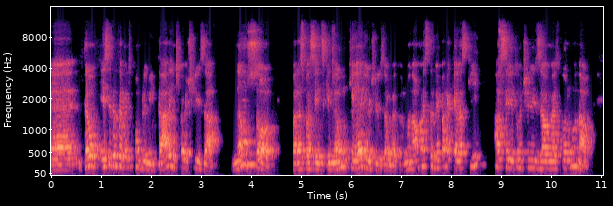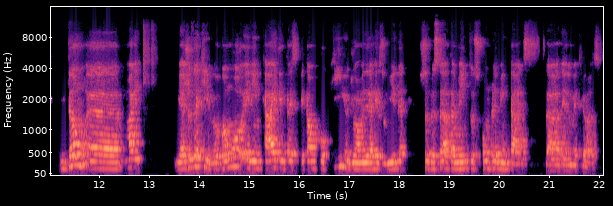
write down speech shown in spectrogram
É, então, esse tratamento complementar a gente vai utilizar não só para as pacientes que não querem utilizar o método hormonal, mas também para aquelas que aceitam utilizar o método hormonal. Então, é, Mari, me ajuda aqui. Vamos elencar e tentar explicar um pouquinho, de uma maneira resumida, sobre os tratamentos complementares da, da endometriose.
